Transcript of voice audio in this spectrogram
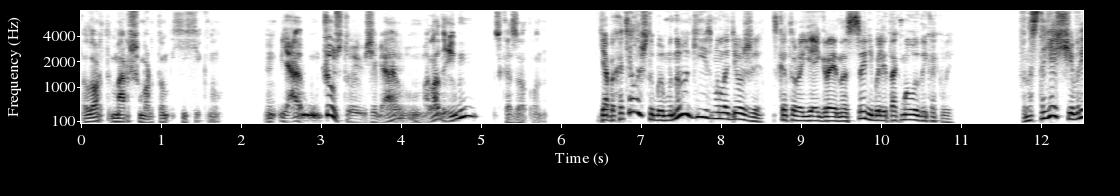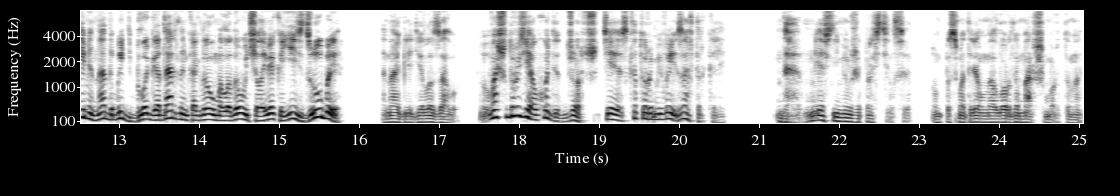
Лорд Маршмортон хихикнул. — Я чувствую себя молодым, — сказал он. — Я бы хотела, чтобы многие из молодежи, с которой я играю на сцене, были так молоды, как вы. В настоящее время надо быть благодарным, когда у молодого человека есть зубы. Она оглядела залу. — Ваши друзья уходят, Джордж, те, с которыми вы завтракали. — Да, я с ними уже простился. Он посмотрел на лорда Маршмортона.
